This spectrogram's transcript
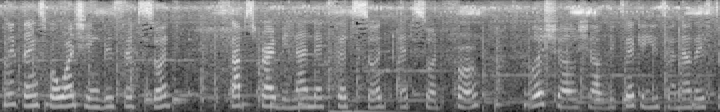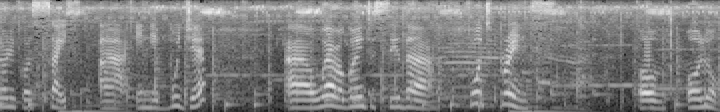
please thanks for watching this episode. Subscribe in our next episode, episode 4, We shall shall be taking you to another historical site uh, in Ibuje, uh, where we're going to see the footprints of Olum.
